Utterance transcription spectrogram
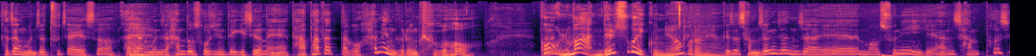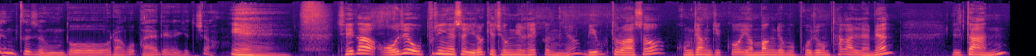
가장 먼저 투자해서 가장 네. 먼저 한도 소진되기 전에 다 받았다고 하면 그런 거고. 거네. 그 얼마 안 될 수가 있군요. 그러면. 그래서 삼성전자의 뭐 순이익의 한3% 정도라고 봐야 되겠죠. 예. 제가 어제 오프닝에서 이렇게 정리를 했거든요. 미국 들어와서 공장 짓고 연방정부 보조금 타가려면 일단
